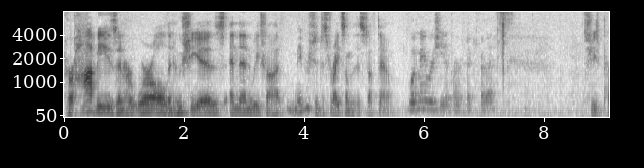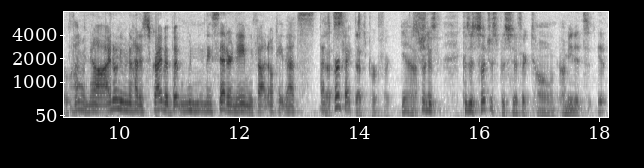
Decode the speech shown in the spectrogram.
her hobbies and her world and who she is. And then we thought maybe we should just write some of this stuff down. What made Rashida perfect for this? She's perfect. I don't know. I don't even know how to describe it. But when they said her name, we thought, okay, that's that's, perfect. That's perfect. Yeah, Sort she's because it's such a specific tone. I mean, it's it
